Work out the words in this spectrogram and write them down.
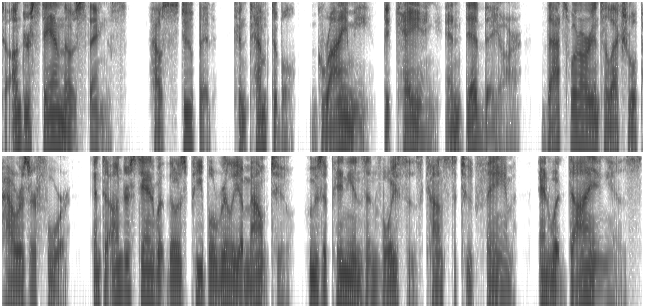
to understand those things how stupid, contemptible, grimy, decaying, and dead they are. That's what our intellectual powers are for. And to understand what those people really amount to, whose opinions and voices constitute fame, and what dying is,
